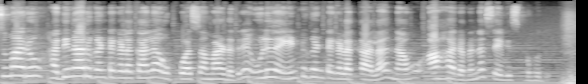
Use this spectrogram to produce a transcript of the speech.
ಸುಮಾರು ಹದಿನಾರು ಗಂಟೆಗಳ ಕಾಲ ಉಪವಾಸ ಮಾಡಿದ್ರೆ ಉಳಿದ ಎಂಟು ಗಂಟೆಗಳ ಕಾಲ ನಾವು ಆಹಾರವನ್ನ ಸೇವಿಸಬಹುದು.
